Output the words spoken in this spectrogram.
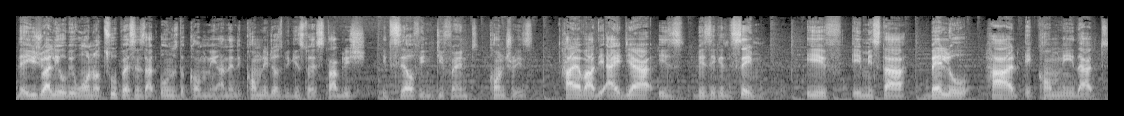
there usually will be one or two persons that owns the company and then the company just begins to establish itself in different countries. However, the idea is basically the same. If a Mr. Bello had a company that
